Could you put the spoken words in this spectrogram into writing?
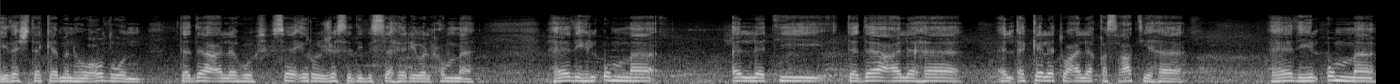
إذا اشتكى منه عضو تداعى له سائر الجسد بالسهر والحمى. هذه الأمة التي تداعى لها الأكلة على قصعتها. هذه الأمة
